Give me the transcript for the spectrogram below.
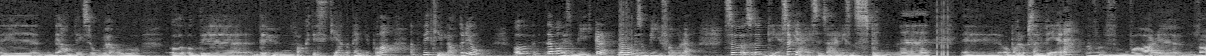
det, det handlingsrommet og, og, og det, det, hun faktisk tjener penger på, da. At vi tillater det jo. Og det er mange som liker det. Det er mange som bifaller det. Så, så det er det som jeg syns er en sånn spennende eh, å bare observere. Hva er, det, hva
